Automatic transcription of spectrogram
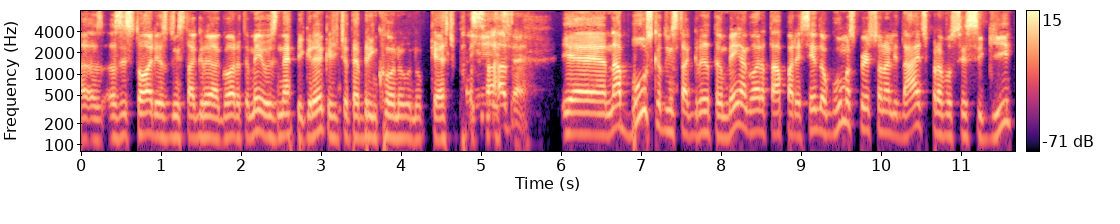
as, as, histórias do Instagram agora também, o Snapgram, que a gente até brincou no, no cast passado. Isso, é. E é, na busca do Instagram também agora está aparecendo algumas personalidades para você seguir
